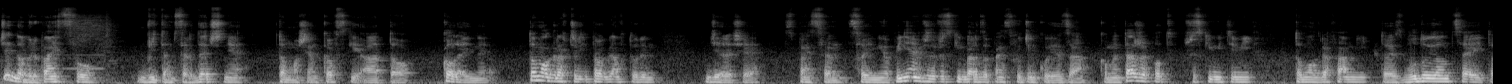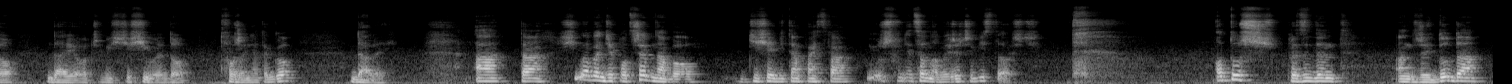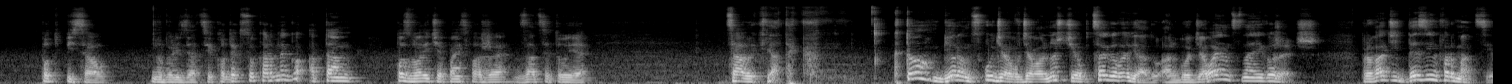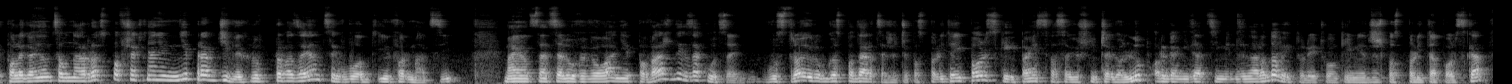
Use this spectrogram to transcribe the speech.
Dzień dobry Państwu, witam serdecznie. Tomasz Jankowski, a to kolejny tomograf, czyli program, w którym dzielę się z Państwem swoimi opiniami. Przede wszystkim bardzo Państwu dziękuję za komentarze pod wszystkimi tymi tomografami. To jest budujące i to daje oczywiście siłę do tworzenia tego dalej. A ta siła będzie potrzebna, bo dzisiaj witam Państwa już w nieco nowej rzeczywistości. Otóż prezydent Andrzej Duda podpisał nowelizację kodeksu karnego, a tam pozwolicie Państwo, że zacytuję cały kwiatek. Kto, biorąc udział w działalności obcego wywiadu albo działając na jego rzecz, prowadzi dezinformację polegającą na rozpowszechnianiu nieprawdziwych lub wprowadzających w błąd informacji, mając na celu wywołanie poważnych zakłóceń w ustroju lub gospodarce Rzeczypospolitej Polskiej, państwa sojuszniczego lub organizacji międzynarodowej, której członkiem jest Rzeczpospolita Polska,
